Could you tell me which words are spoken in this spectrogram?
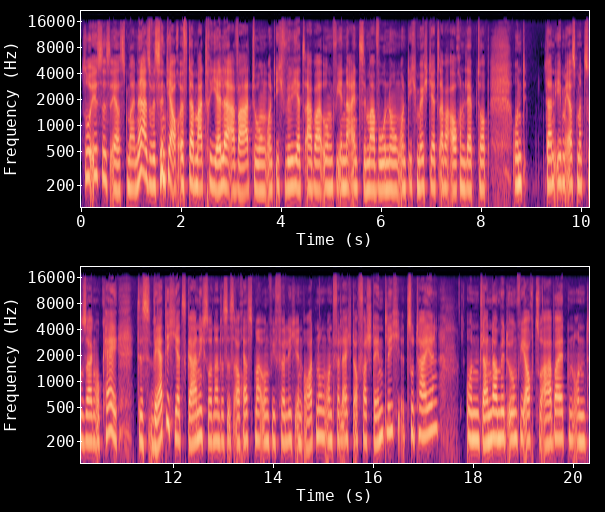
so ist es erstmal. Ne? Also es sind ja auch öfter materielle Erwartungen und ich will jetzt aber irgendwie in eine Einzimmerwohnung und ich möchte jetzt aber auch einen Laptop und dann eben erstmal zu sagen, okay, das werte ich jetzt gar nicht, sondern das ist auch erstmal irgendwie völlig in Ordnung und vielleicht auch verständlich zu teilen und dann damit irgendwie auch zu arbeiten und,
